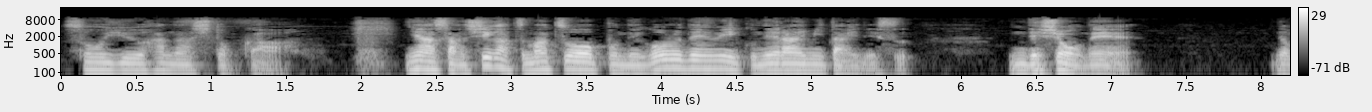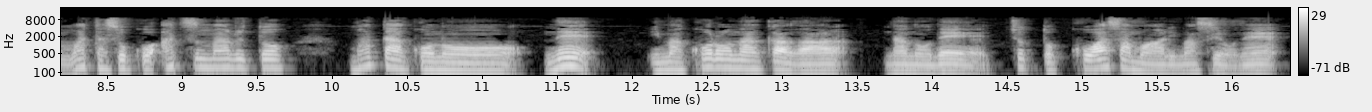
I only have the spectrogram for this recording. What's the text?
そういう話とか。にゃーさん4月末オープンでゴールデンウィーク狙いみたいです。でしょうね。でもまたそこ集まると、またこのね、今コロナ禍がなので、ちょっと怖さもありますよね。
